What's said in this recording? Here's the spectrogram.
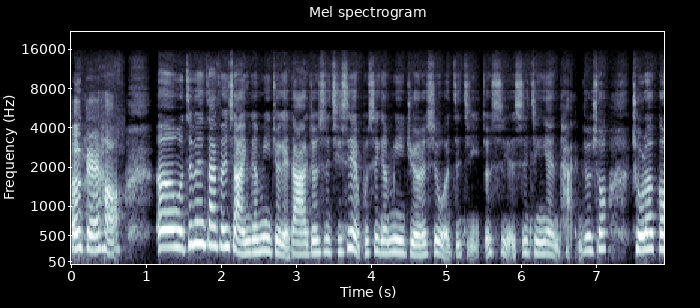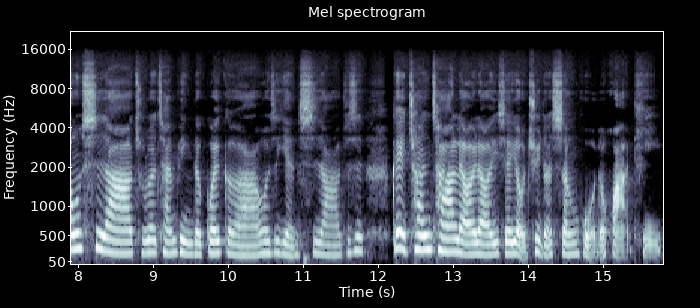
OK，好。嗯、我这边再分享一个秘诀给大家，就是其实也不是一个秘诀，是我自己就是也是经验谈，就是说除了公式啊，除了产品的规格啊，或者是演示啊，就是可以穿插聊一聊一些有趣的生活的话题。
